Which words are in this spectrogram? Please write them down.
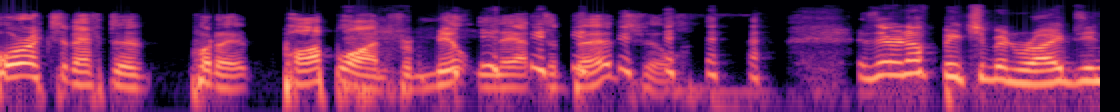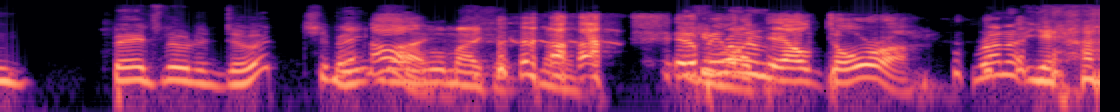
XXXX would have to put a pipeline from Milton out to Birdsville. Is there enough bitumen roads in Birdsville to do it? We'll, no. we'll make it. No. It'll be like them, the Eldora. Run it, yeah,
